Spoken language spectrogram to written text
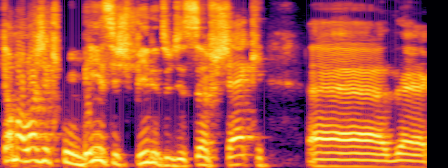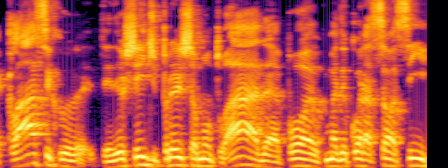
que é uma loja que tem bem esse espírito de surf shack, é, é, clássico, entendeu? Cheio de prancha amontoada, pô, com uma decoração assim,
